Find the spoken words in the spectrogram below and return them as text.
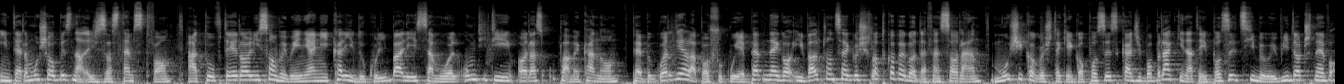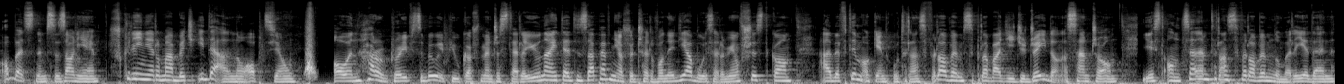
Inter musiałby znaleźć zastępstwo. A tu w tej roli są wymieniani Kalidu Koulibaly, Samuel Umtiti oraz Upamecano. Pep Guardiola poszukuje pewnego i walczącego środkowego defensora. Musi kogoś takiego pozyskać, bo braki na tej pozycji były widoczne w obecnym sezonie. Skriniar ma być idealną opcją. Owen Hargreaves, były piłkarz Manchester United, zapewnia, że Czerwone Diabły zrobią wszystko, aby w tym okienku transferowym sprowadzić Jadona Sancho. Jest on celem transferowym numer jeden.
